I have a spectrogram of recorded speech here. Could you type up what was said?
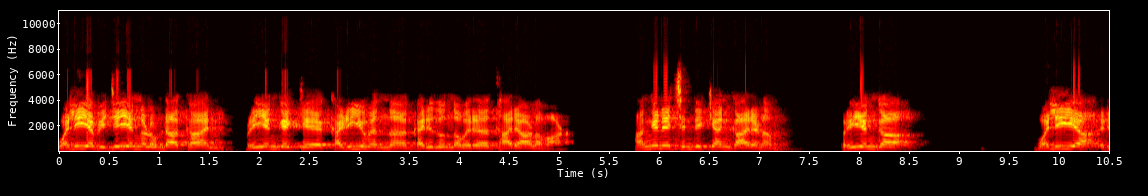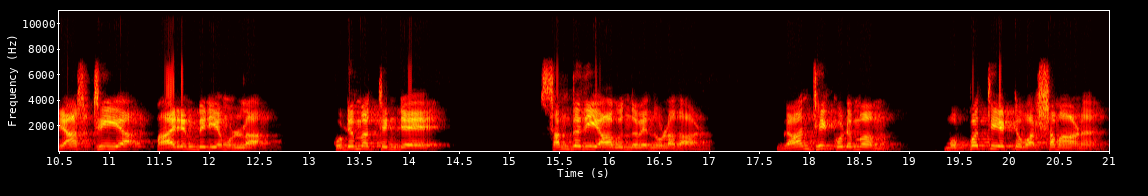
വലിയ വിജയങ്ങൾ ഉണ്ടാക്കാൻ പ്രിയങ്കയ്ക്ക് കഴിയുമെന്ന് കരുതുന്നവർ ധാരാളമാണ്. അങ്ങനെ ചിന്തിക്കാൻ കാരണം പ്രിയങ്ക വലിയ രാഷ്ട്രീയ പാരമ്പര്യമുള്ള കുടുംബത്തിന്റെ സന്തതിയാകുന്നുവെന്നുള്ളതാണ്. ഗാന്ധി കുടുംബം മുപ്പത്തിയെട്ട് വർഷമാണ്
